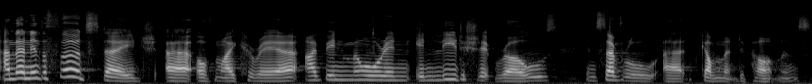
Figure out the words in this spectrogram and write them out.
And then in the third stage uh, of my career, I've been more in, in leadership roles in several uh, government departments,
